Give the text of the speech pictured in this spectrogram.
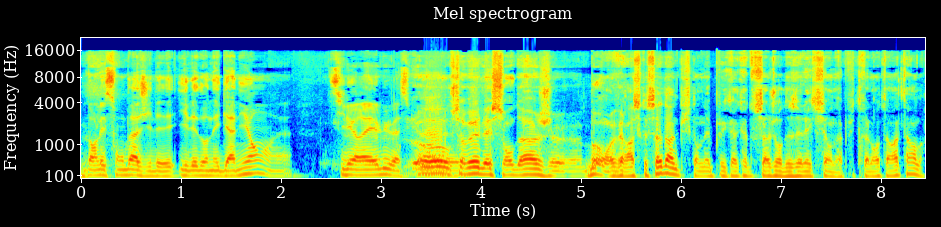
dans les sondages, il est, il est donné gagnant. S'il est réélu, est-ce que... Oh, vous savez, les sondages, euh, bon, on verra ce que ça donne, puisqu'on n'est plus qu'à 14 jours des élections, on n'a plus très longtemps à attendre.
